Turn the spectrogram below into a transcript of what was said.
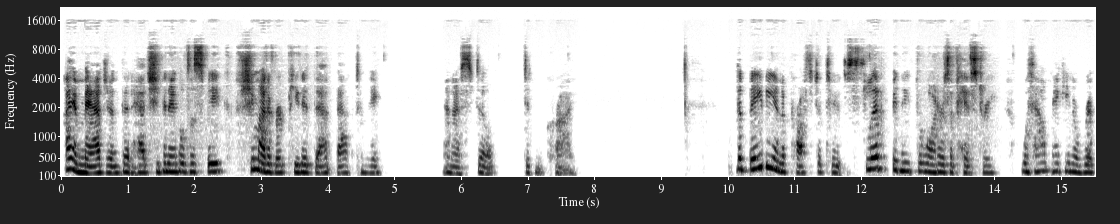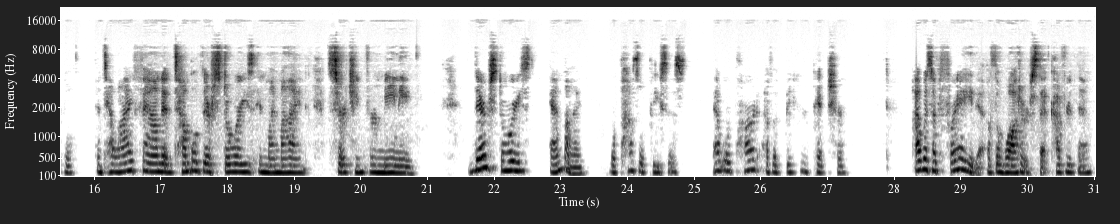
I imagined that had she been able to speak, she might have repeated that back to me, and I still didn't cry. The baby and the prostitute slipped beneath the waters of history without making a ripple until I found and tumbled their stories in my mind, searching for meaning. Their stories and mine were puzzle pieces that were part of a bigger picture. I was afraid of the waters that covered them,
